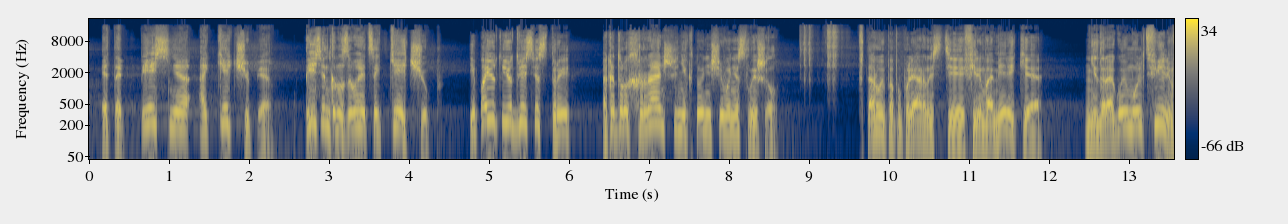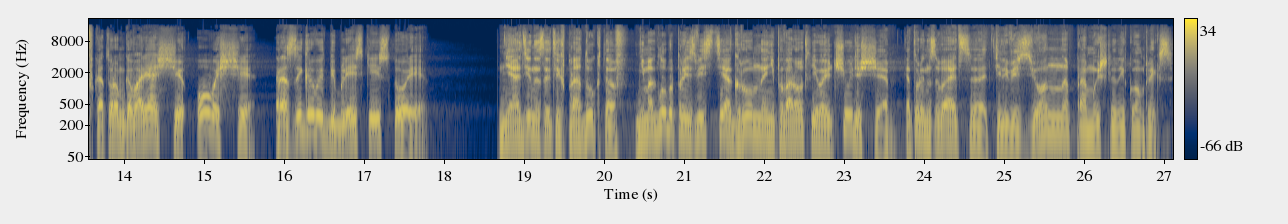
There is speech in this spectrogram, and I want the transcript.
– это песня о кетчупе. Песенка называется «Кетчуп», и поют ее две сестры – о которых раньше никто ничего не слышал. Второй по популярности фильм в Америке – недорогой мультфильм, в котором говорящие овощи разыгрывают библейские истории. Ни один из этих продуктов не могло бы произвести огромное неповоротливое чудище, которое называется телевизионно-промышленный комплекс.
